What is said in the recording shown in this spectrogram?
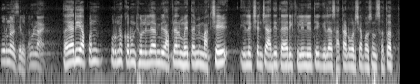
पूर्ण असेल का? फुल आहे. तयारी आपण पूर्ण करून ठेवलेली आहे. मी आपल्याला माहीत आहे मी मागच्या इलेक्शनच्या आधी तयारी केलेली होती. गेल्या सात आठ वर्षापासून सतत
